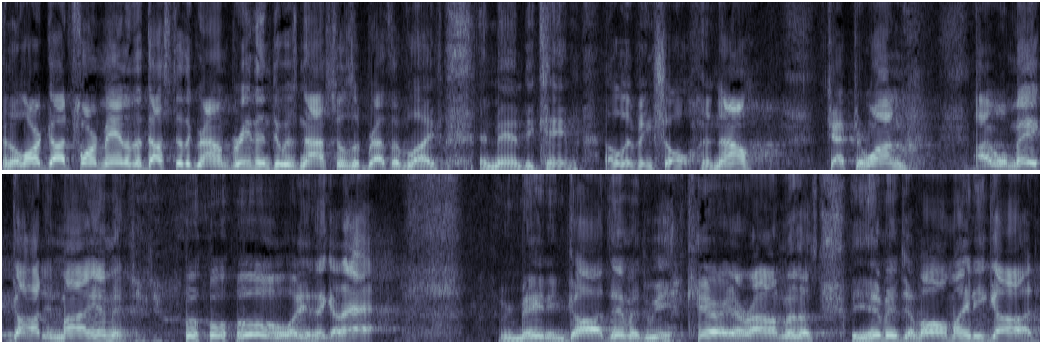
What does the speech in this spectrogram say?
And the Lord God formed man of the dust of the ground, breathed into his nostrils the breath of life, and man became a living soul. And now, chapter 1, I will make God in my image. what do you think of that? We're made in God's image. We carry around with us the image of Almighty God.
